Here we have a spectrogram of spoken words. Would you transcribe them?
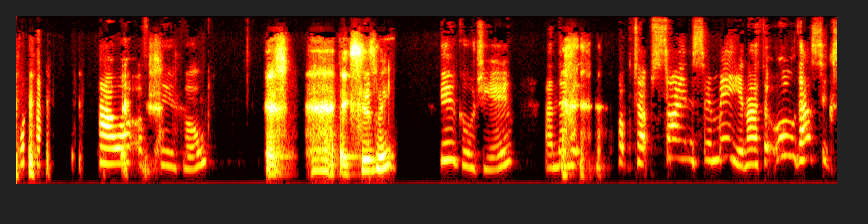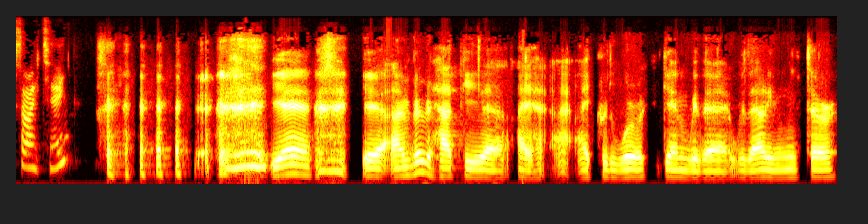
What power of Google. Excuse me. Googled you, and then it popped up Science and Me, and I thought, oh, that's exciting. yeah, yeah, I'm very happy uh, I, I, I could work again with uh, with Ali Winter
